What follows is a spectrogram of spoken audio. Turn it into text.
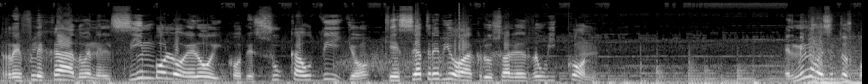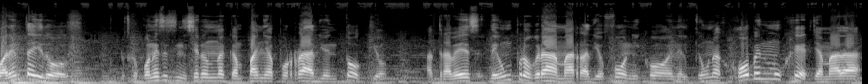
reflejado en el símbolo heroico de su caudillo que se atrevió a cruzar el Rubicón. En 1942, los japoneses iniciaron una campaña por radio en Tokio a través de un programa radiofónico en el que una joven mujer llamada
